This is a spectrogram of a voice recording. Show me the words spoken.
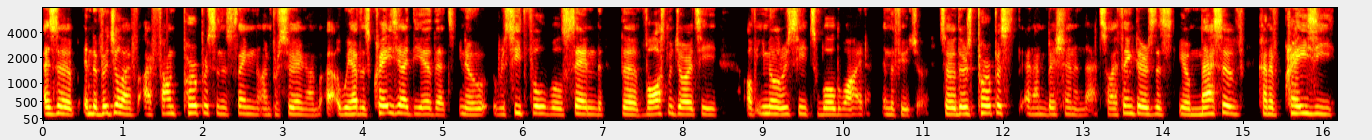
as an individual i've i found purpose in this thing i'm pursuing. I'm, uh, we have this crazy idea that you know receiptful will send the vast majority of email receipts worldwide in the future. So there's purpose and ambition in that. So i think there's this you know massive kind of crazy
